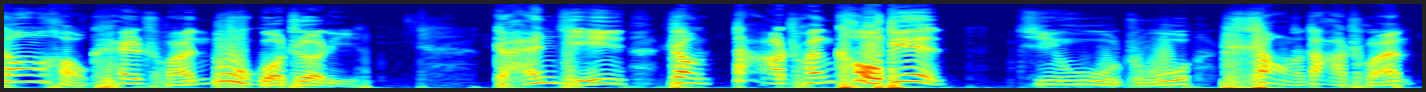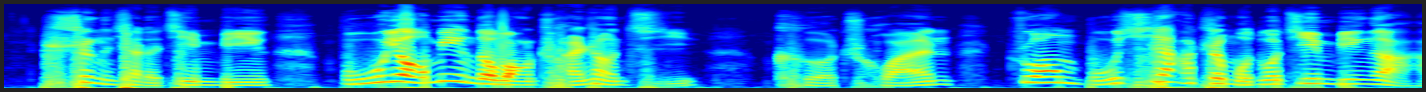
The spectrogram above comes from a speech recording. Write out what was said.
刚好开船路过这里，赶紧让大船靠边。金兀术上了大船，剩下的金兵不要命的往船上挤，可船装不下这么多金兵啊！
